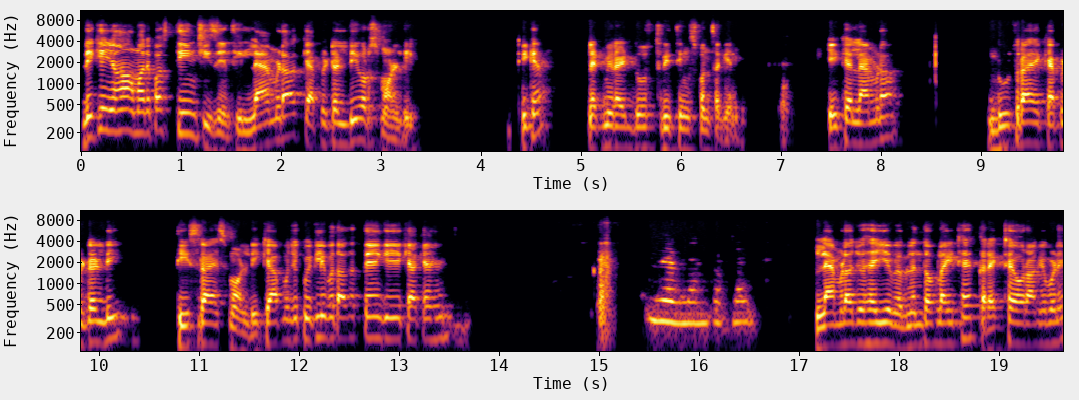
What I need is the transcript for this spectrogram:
देखिए यहाँ हमारे पास तीन चीज़ें थी लैमडा कैपिटल डी और स्मॉल डी ठीक है? Let me write those three things once again एक है लैमडा दूसरा है कैपिटल डी तीसरा है स्मॉल डी। क्या आप मुझे क्विकली बता सकते हैं कि ये क्या क्या है लैमडा जो है ये वेवलेंथ ऑफ़ लाइट है करेक्ट है और आगे बढ़े?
